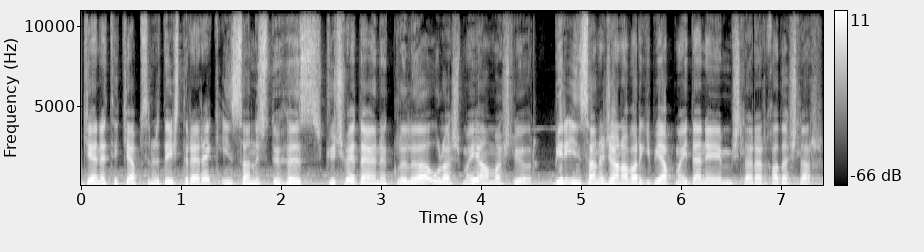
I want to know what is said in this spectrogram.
genetik yapısını değiştirerek insanüstü hız, güç ve dayanıklılığa ulaşmayı amaçlıyor. Bir insanı canavar gibi yapmayı deneyimmişler arkadaşlar.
